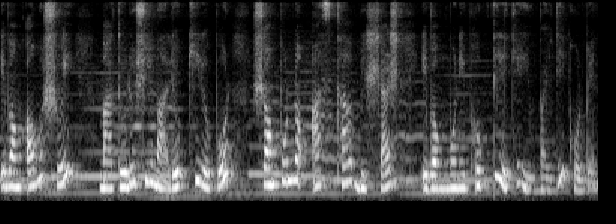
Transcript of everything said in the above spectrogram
এবং অবশ্যই মা তুলসী, মা লক্ষ্মীর ওপর সম্পূর্ণ আস্থা, বিশ্বাস এবং মনে ভক্তি রেখে এই উপায়টি করবেন।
